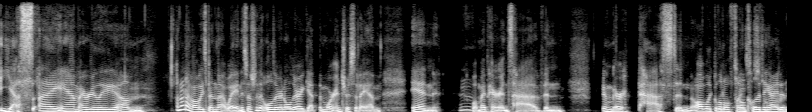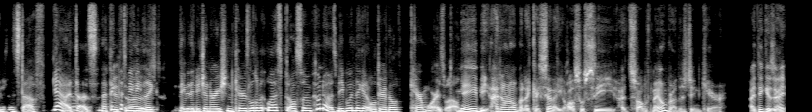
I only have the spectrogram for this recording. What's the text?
Yes, I am. I really um I don't know, I've always been that way. And especially the older and older I get, the more interested I am in what my parents have and in their past and all like little It fun clothing items and stuff. Yeah, it does. And I think It that maybe does. like maybe the new generation cares a little bit less, but also who knows? Maybe when they get older they'll care more as well. Maybe I don't know, but like I said, I also see I saw with my own brothers didn't care. I think as I,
